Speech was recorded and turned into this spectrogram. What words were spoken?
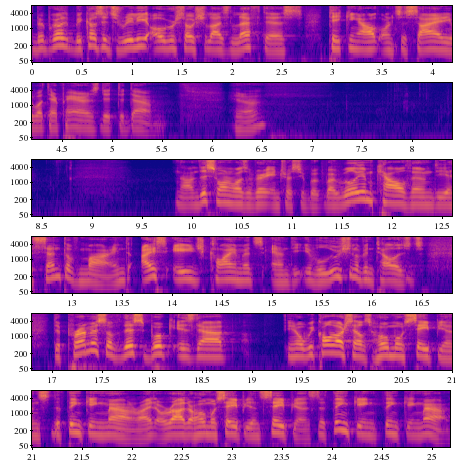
because because it's really over socialized leftists taking out on society what their parents did to them you know Now, this one was a very interesting book by William Calvin, The Ascent of Mind, Ice Age Climates, and the Evolution of Intelligence. The premise of this book is that, you know, we call ourselves Homo sapiens, the thinking man, right? Or rather, Homo sapiens sapiens, the thinking, thinking man.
